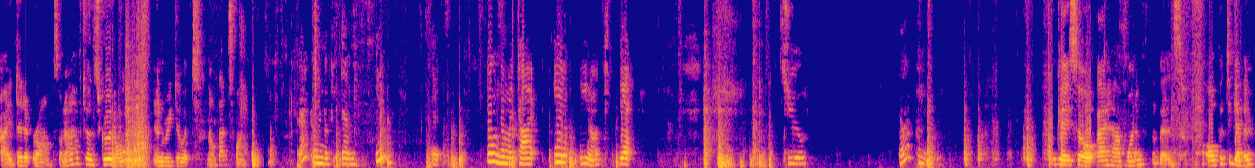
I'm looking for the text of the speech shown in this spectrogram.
I did it wrong. So now I have to unscrew it all and redo it. Now that's fun. That kind of done. Don't know my time. You know, that. Two. Okay, so I have one of the beds all put together.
